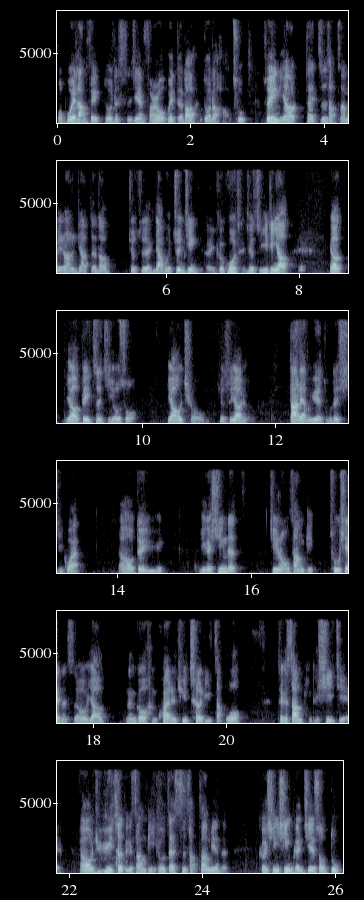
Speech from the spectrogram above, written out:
我不会浪费很多的时间，反而我会得到很多的好处。所以你要在职场上面让人家得到。就是人家会尊敬你的一个过程，就是一定要要要对自己有所要求，就是要有大量阅读的习惯，然后对于一个新的金融商品出现的时候，要能够很快的去彻底掌握这个商品的细节，然后去预测这个商品以后在市场上面的可行性跟接受度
